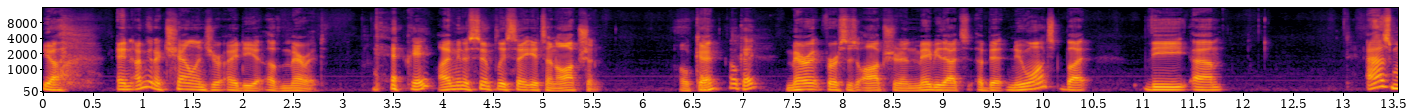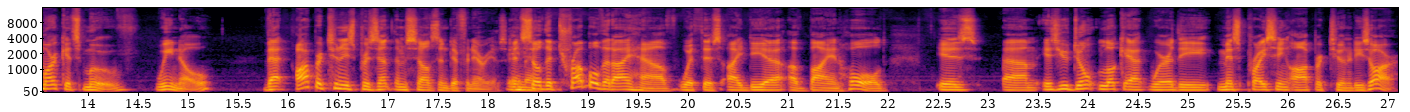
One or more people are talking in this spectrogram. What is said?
Yeah. And I'm going to challenge your idea of merit. okay. I'm going to simply say it's an option. Okay. Okay. merit versus option, and maybe that's a bit nuanced, but the um, as markets move, we know that opportunities present themselves in different areas. And so the trouble that I have with this idea of buy and hold is um, is you don't look at where the mispricing opportunities are,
